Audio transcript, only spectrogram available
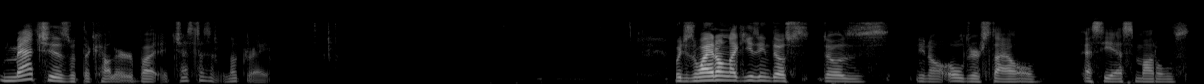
matches with the color, but it just doesn't look right. Which is why I don't like using those, those, you know, older style SCS models.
